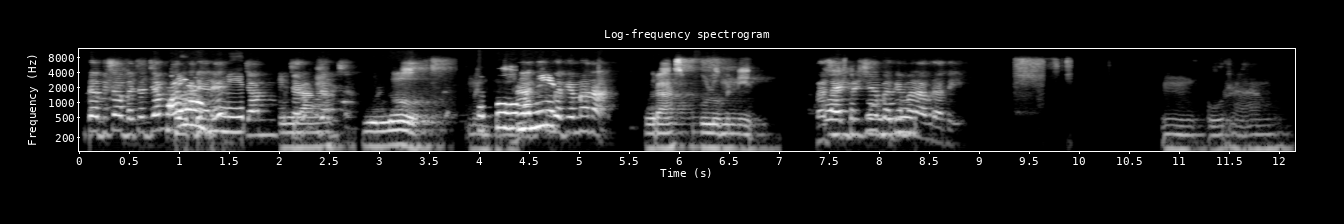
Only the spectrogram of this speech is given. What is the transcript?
Udah bisa baca jam Dede? menit. Jam jarum kurang udah bisa. 10 menit. Sepuluh menit. bagaimana? kurang 10 menit Bahasa Inggrisnya 10 menit. bagaimana berarti? Hmm, kurang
